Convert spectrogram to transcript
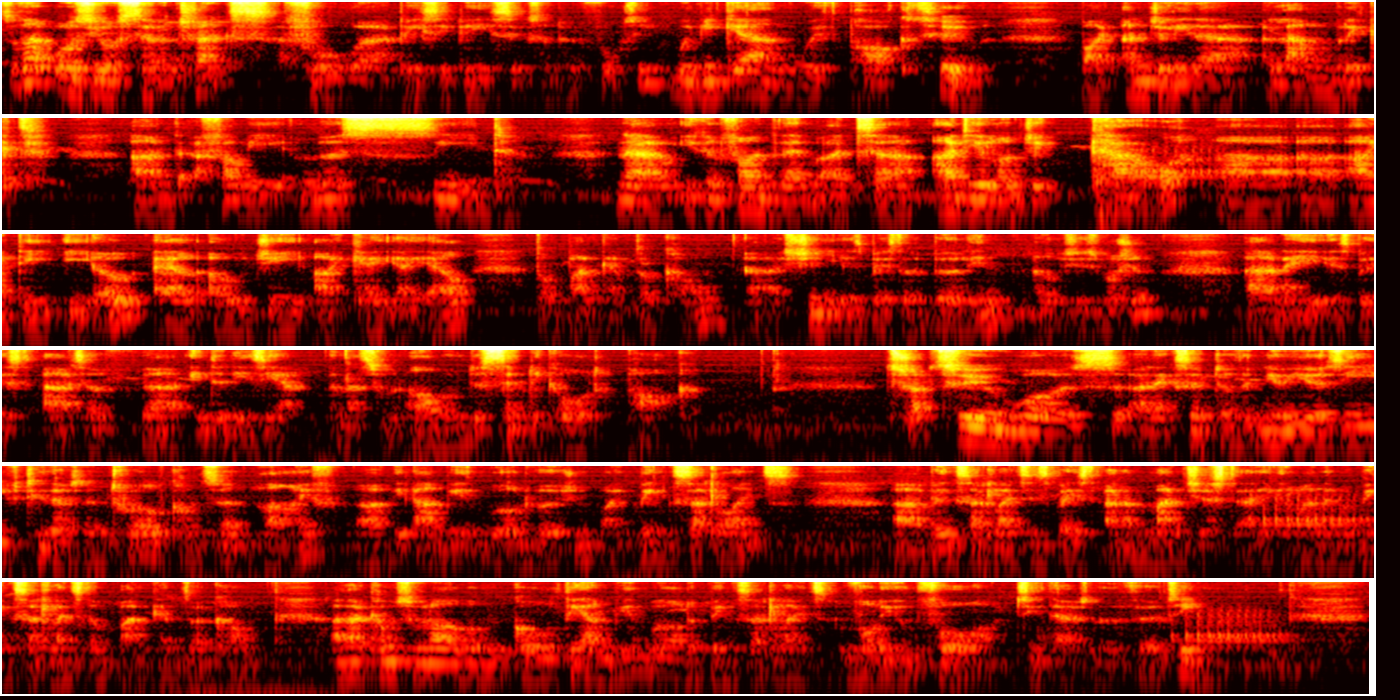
So that was your seven tracks for uh, PCP 640. We began with Park 2 by Angelina Lambrikht and Fahmi Mursyid. Now, you can find them at uh, Ideologikal, uh, uh, I-D-E-O-L-O-G-I-K-A-L bandcamp.com. Uh, she is based out of Berlin, although she's Russian, and he is based out of uh, Indonesia, and that's from an album just simply called Park. Track 2 was an excerpt of the New Year's Eve 2012 concert live, uh, the ambient world version by Bing Satellites. Uh, Bing Satellites is based out of Manchester. You can find them at bingsatellites.bandcamp.com. And that comes from an album called The Ambient World of Bing Satellites, Volume 4, 2013.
